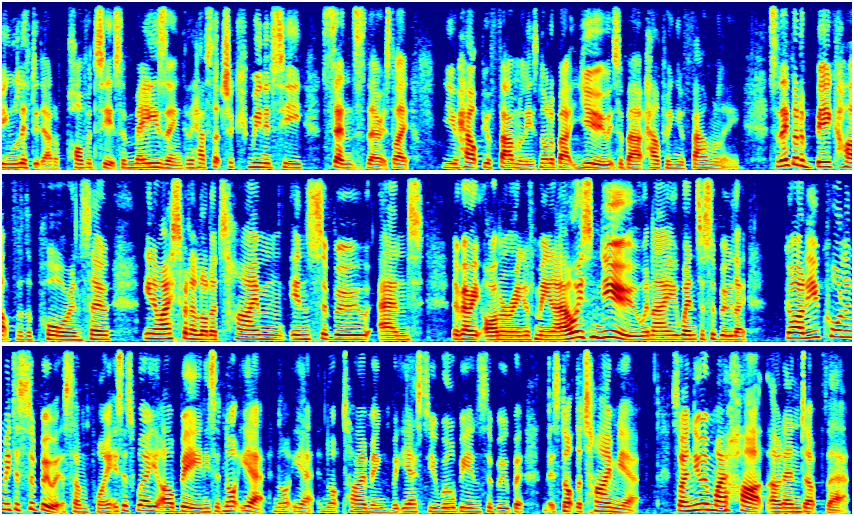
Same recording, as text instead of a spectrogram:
being lifted out of poverty. It's amazing. They have such a community sense there. It's like you help your family. It's not about you, it's about helping your family. So they've got a big heart for the poor, and so, you know, I spent a lot of time in Cebu, and they're very honoring of me, and I always knew when I went to Cebu, like, God, are you calling me to Cebu at some point? He says, Where I'll be. And he said, Not yet, not yet, not timing. But yes, you will be in Cebu, but it's not the time yet. So I knew in my heart I would end up there.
